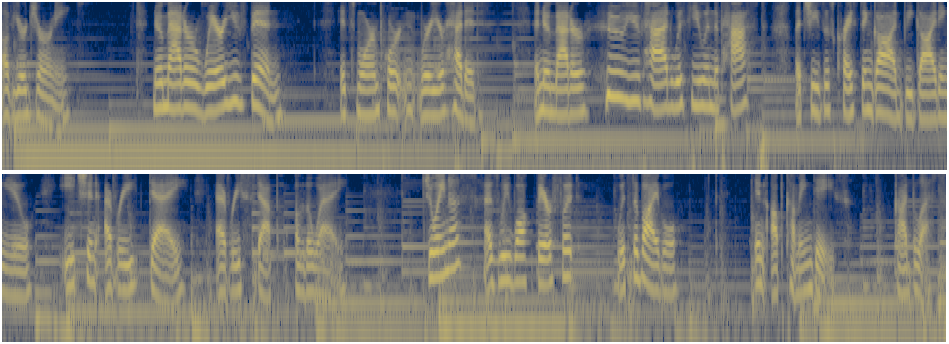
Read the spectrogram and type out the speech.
of your journey. No matter where you've been, it's more important where you're headed. And no matter who you've had with you in the past, let Jesus Christ and God be guiding you each and every day, every step of the way. Join us as we walk barefoot with the Bible in upcoming days. God bless.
